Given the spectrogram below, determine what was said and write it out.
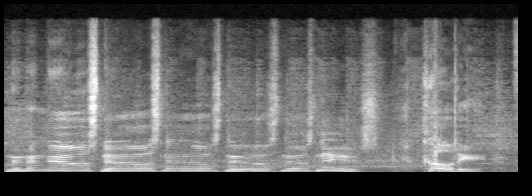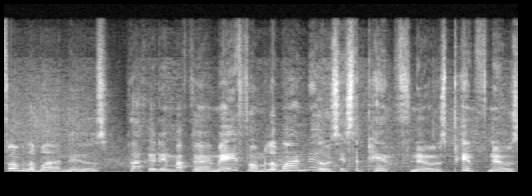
No, news, news, news, news, news, news. Cody, Formula One news. Pocket in my Fermi, eh? Formula One news. It's the Pimp news, Pimp news.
